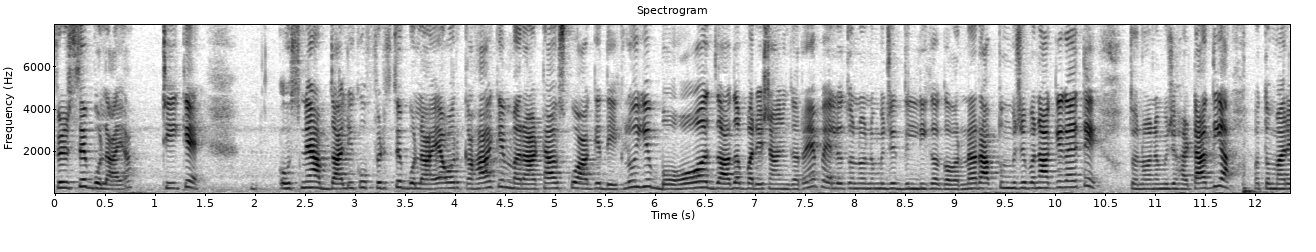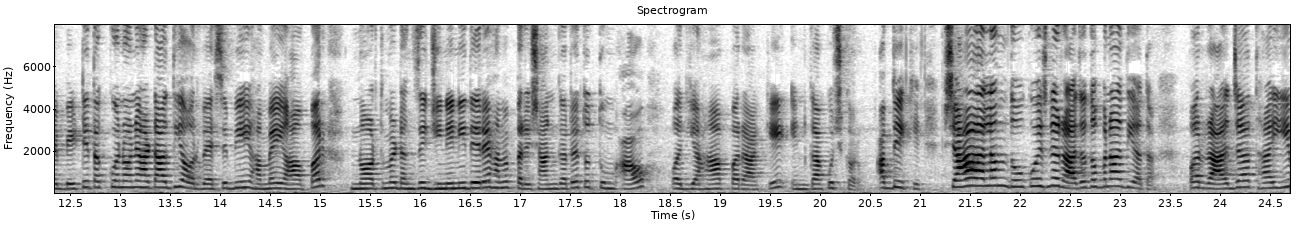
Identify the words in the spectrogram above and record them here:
फिर से बुलाया। ठीक है? उसने अब्दाली को फिर से बुलाया और कहा कि मराठा उसको आके देख लो, ये बहुत ज़्यादा परेशान कर रहे हैं। पहले तो उन्होंने मुझे दिल्ली का गवर्नर, आप तुम मुझे बना के गए थे तो उन्होंने मुझे हटा दिया और तुम्हारे बेटे तक को इन्होंने हटा दिया और वैसे भी हमें यहाँ पर नॉर्थ में ढंग से जीने नहीं दे रहे, हमें परेशान कर रहे तो तुम आओ और यहाँ पर आके इनका कुछ करो। अब देखिए, शाह आलम दो को इसने राजा तो बना दिया था, पर राजा था ये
